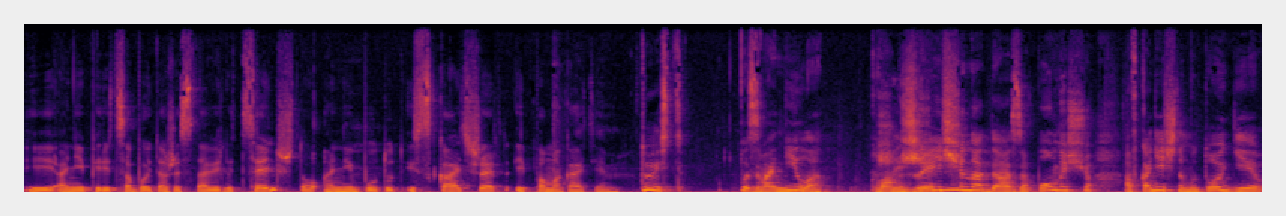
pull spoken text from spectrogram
И они перед собой даже ставили цель, что они будут искать жертв и помогать им. То есть позвонила к вам женщина, женщина да, за помощью, а в конечном итоге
